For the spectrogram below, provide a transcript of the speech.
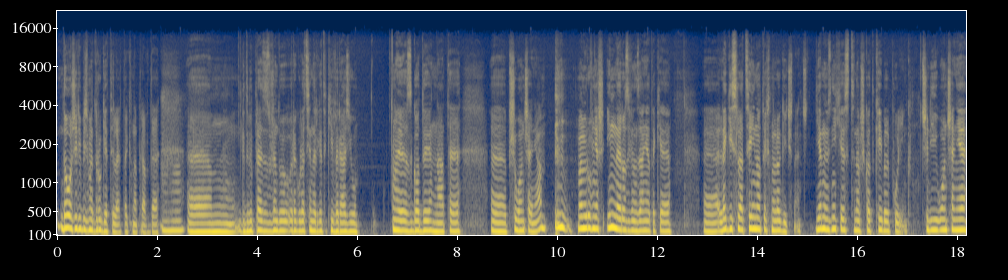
dołożylibyśmy drugie tyle tak naprawdę, mhm. gdyby prezes Urzędu Regulacji Energetyki wyraził zgody na te przyłączenia. Mamy również inne rozwiązania takie legislacyjno-technologiczne. Jednym z nich jest na przykład cable pooling czyli łączenie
